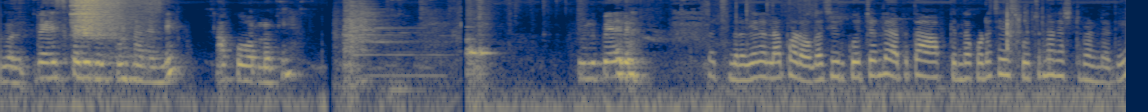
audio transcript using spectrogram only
ఇదిగోండి రైస్ కడిగి పెట్టుకుంటున్నానండి ఆ కూరలోకి. ఉల్లిపాయలు. పచ్చిమిరకాయలు ఇలా పొడవుగా చీరుకోవచ్చండి లేకపోతే హాఫ్ కింద కూడా చేసుకోవచ్చు మన ఇష్టం అండి అది.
